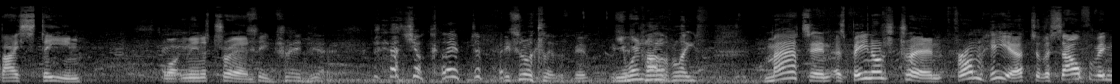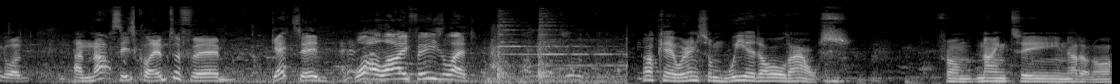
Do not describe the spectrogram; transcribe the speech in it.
By steam. What you mean a train? Steam train, yeah. That's your claim to fame. It's not a claim to fame. It's You went part on- of life. Martin has been on a train from here to the south of England, and that's his claim to fame. Get in. What a life he's led. Okay, we're in some weird old house from 19, I don't know,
